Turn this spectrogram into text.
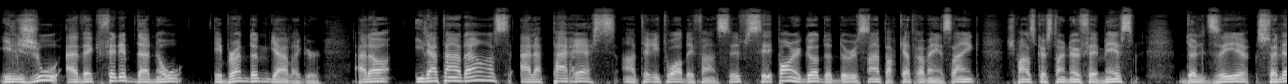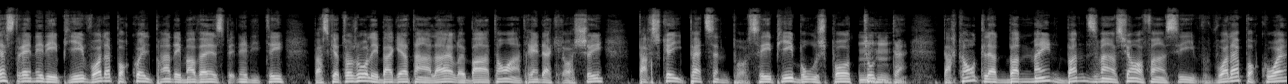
Il joue avec Philippe Dano et Brandon Gallagher. Alors, il a tendance à la paresse en territoire défensif. C'est pas un gars de 200 par 85. Je pense que c'est un euphémisme de le dire. Se laisse traîner les pieds. Voilà pourquoi il prend des mauvaises pénalités. Parce qu'il a toujours les baguettes en l'air, le bâton en train d'accrocher. Parce qu'il patine pas. Ses pieds bougent pas tout le temps. Par contre, il a de bonnes mains, une bonne dimension offensive. Voilà pourquoi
